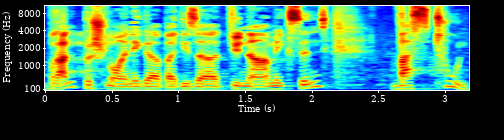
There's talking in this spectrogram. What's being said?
Brandbeschleuniger bei dieser Dynamik sind. Was tun?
